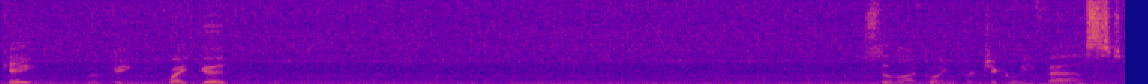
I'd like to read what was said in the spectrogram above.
Okay, looking quite good. Still not going particularly fast.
